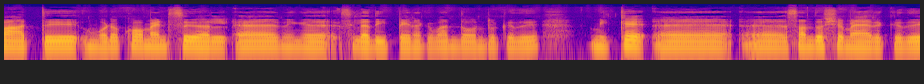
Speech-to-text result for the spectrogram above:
பார்த்து உங்களோட காமெண்ட்ஸுகள் நீங்கள் சிலது இப்போ எனக்கு வந்தோன்னு இருக்குது மிக்க சந்தோஷமாக இருக்குது.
